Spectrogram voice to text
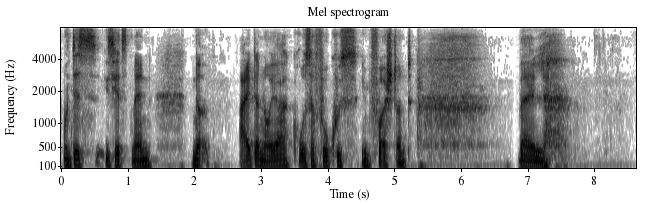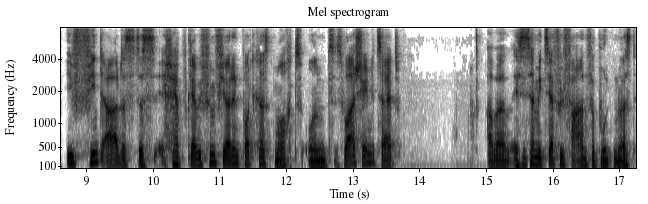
Und das ist jetzt mein alter, neuer, großer Fokus im Vorstand. Weil ich finde auch, dass das, ich habe, glaube ich, fünf Jahre den Podcast gemacht und es war eine schöne Zeit. Aber es ist ja mit sehr viel Fahren verbunden, weißt.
